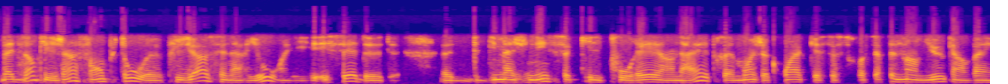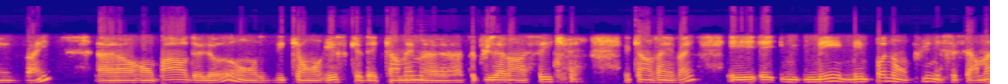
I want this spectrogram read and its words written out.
Ben, disons que les gens font plutôt euh, plusieurs scénarios. hein, Ils essaient euh, d'imaginer ce qu'il pourrait en être. Moi, je crois que ce sera certainement mieux qu'en 2020. Alors, on part de là. On se dit qu'on risque d'être quand même euh, un peu plus avancé que, qu'en 2020. Et, et- mais, mais pas non plus nécessairement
